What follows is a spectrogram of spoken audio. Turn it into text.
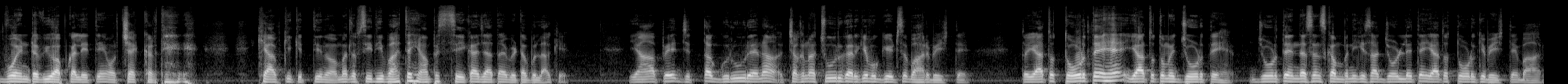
वो इंटरव्यू आपका लेते हैं और चेक करते हैं कि आपकी कितनी नौ मतलब सीधी बात है, यहाँ पे सेका जाता है बेटा बुला के। यहाँ पे जितना गुरूर है ना चकना चूर करके वो गेट से बाहर भेजते हैं। तो या तो तोड़ते हैं या तो तुम्हें जोड़ते हैं। जोड़ते हैं इन द सेंस कंपनी के साथ जोड़ लेते हैं या तो तोड़ के भेजते हैं बाहर।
